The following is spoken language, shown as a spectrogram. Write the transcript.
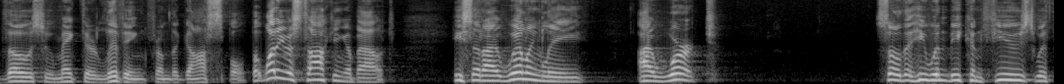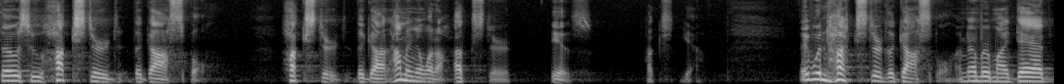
those who make their living from the gospel. But what he was talking about, he said, I willingly, I worked so that he wouldn't be confused with those who huckstered the gospel. Huckstered the God. How many know what a huckster is? Huckster, yeah. They wouldn't huckster the gospel. I remember my dad,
